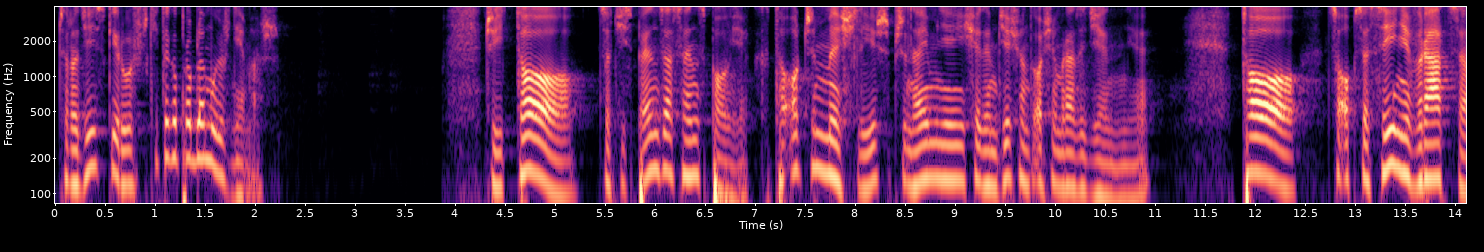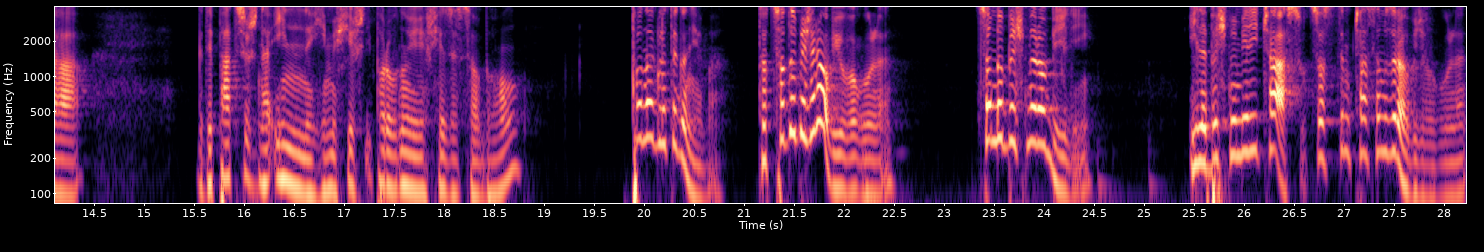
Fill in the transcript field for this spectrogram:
czarodziejskiej różdżki tego problemu już nie masz. Czyli to, co ci spędza sens powiek, to o czym myślisz przynajmniej 78 razy dziennie, to, co obsesyjnie wraca, gdy patrzysz na innych i myślisz i porównujesz się ze sobą, to nagle tego nie ma. To co ty byś robił w ogóle? Co my byśmy robili? Ile byśmy mieli czasu? Co z tym czasem zrobić w ogóle?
